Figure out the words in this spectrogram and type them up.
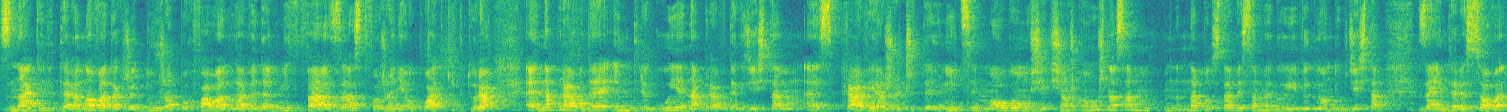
Znak Literanowa, także duża pochwała dla wydawnictwa za stworzenie okładki, która e, naprawdę intryguje, naprawdę gdzieś tam e, sprawia, że czytelnicy mogą się książką już na, samym, na podstawie samego jej wyglądu gdzieś tam zainteresować.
